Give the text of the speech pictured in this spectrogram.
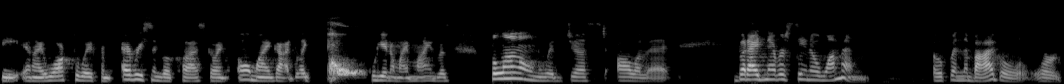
feet. And I walked away from every single class going, "Oh my God!" Like, you know, my mind was blown with just all of it. But I'd never seen a woman open the Bible or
